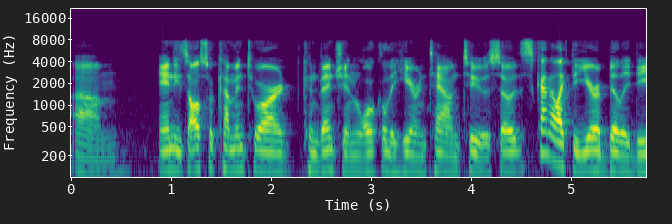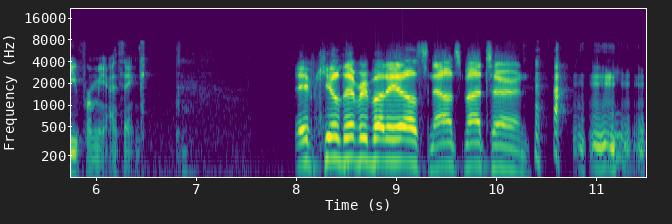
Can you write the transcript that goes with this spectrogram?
um, and he's also coming to our convention locally here in town too. So it's kind of like the year of Billy Dee for me, I think. They've killed everybody else. Now it's my turn.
